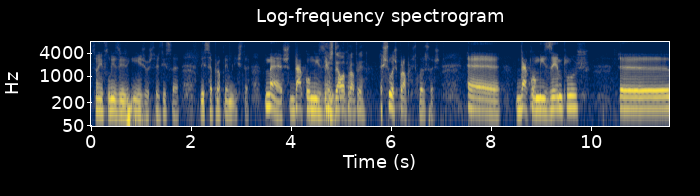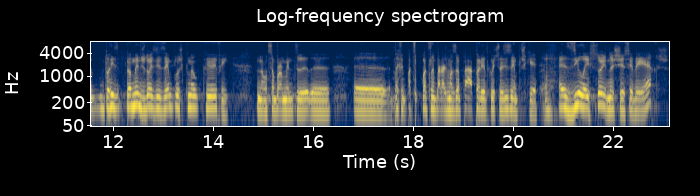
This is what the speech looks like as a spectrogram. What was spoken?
são infelizes e injustas, disse a, disse a própria Ministra. Mas dá como exemplo. As dela própria? As suas próprias declarações. Uh, dá como exemplos. Uh, dois, pelo menos dois exemplos que, não, que enfim, não são provavelmente. Uh, uh, pode-se pode limpar as mãos à, à parede com estes dois exemplos, que é as eleições nas CCDRs,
